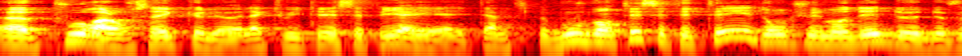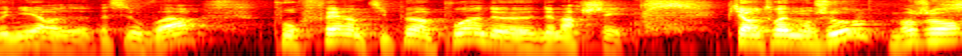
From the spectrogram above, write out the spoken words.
Euh, pour, alors vous savez que l'actualité des CPI a été un petit peu mouvementée cet été, donc je lui ai demandé de, venir euh, passer nous voir pour faire un petit peu un point de, marché. Pierre-Antoine, bonjour. Bonjour.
